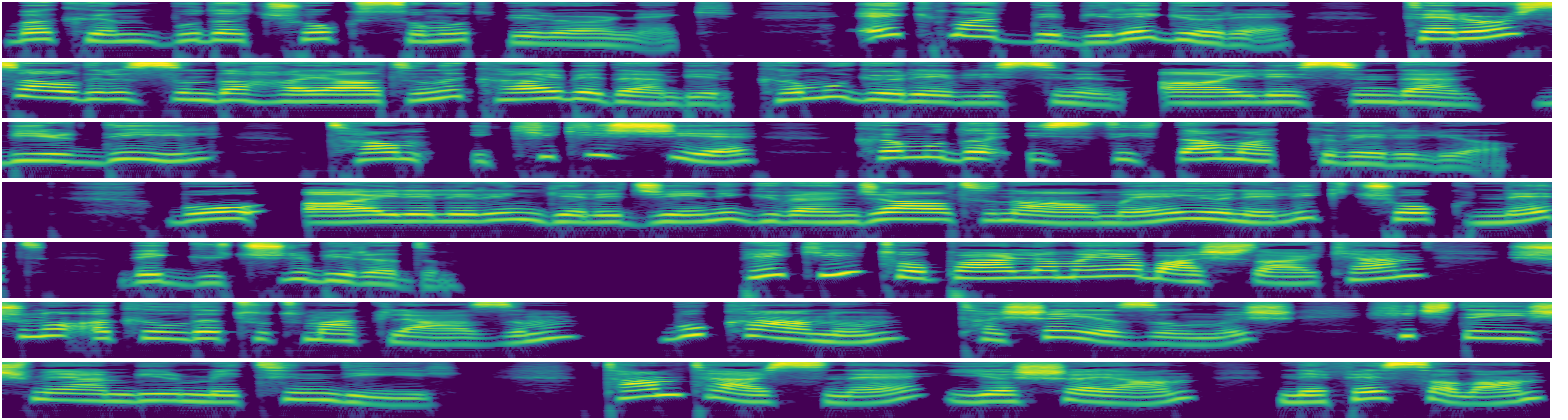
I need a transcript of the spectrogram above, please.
bakın bu da çok somut bir örnek. Ek madde 1'e göre, terör saldırısında hayatını kaybeden bir kamu görevlisinin ailesinden bir değil, tam iki kişiye kamuda istihdam hakkı veriliyor. Bu, ailelerin geleceğini güvence altına almaya yönelik çok net ve güçlü bir adım. Peki toparlamaya başlarken şunu akılda tutmak lazım. Bu kanun taşa yazılmış, hiç değişmeyen bir metin değil. Tam tersine yaşayan, nefes alan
